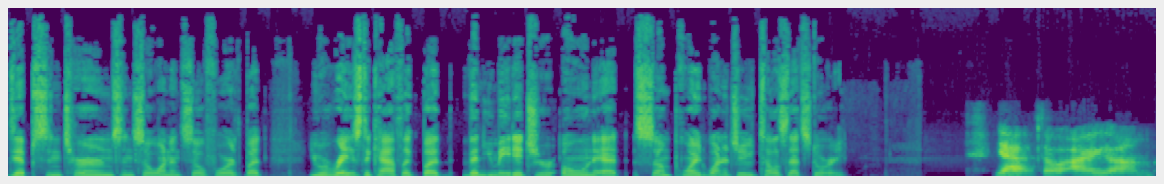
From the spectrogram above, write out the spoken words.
dips and turns and so on and so forth. But you were raised a Catholic, but then you made it your own at some point. Why don't you tell us that story? Yeah, so I um,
